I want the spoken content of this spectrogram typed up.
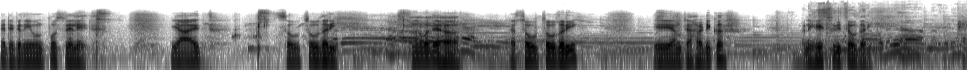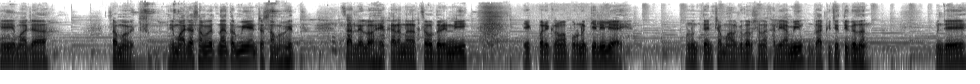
त्या ठिकाणी येऊन पोचलेले आहेत. या आहेत सौ चौधरी. नर्मदे हा. या सौ चौधरी हे आमच्या हर्डीकर आणि हे श्री चौधरी. हे माझ्या समवेत. हे माझ्या समवेत नाही तर मी यांच्या समवेत चाललेलो आहे कारण चौधरींनी एक परिक्रमा पूर्ण केलेली आहे. म्हणून त्यांच्या मार्गदर्शनाखाली आम्ही बाकीचे तिघजण म्हणजे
